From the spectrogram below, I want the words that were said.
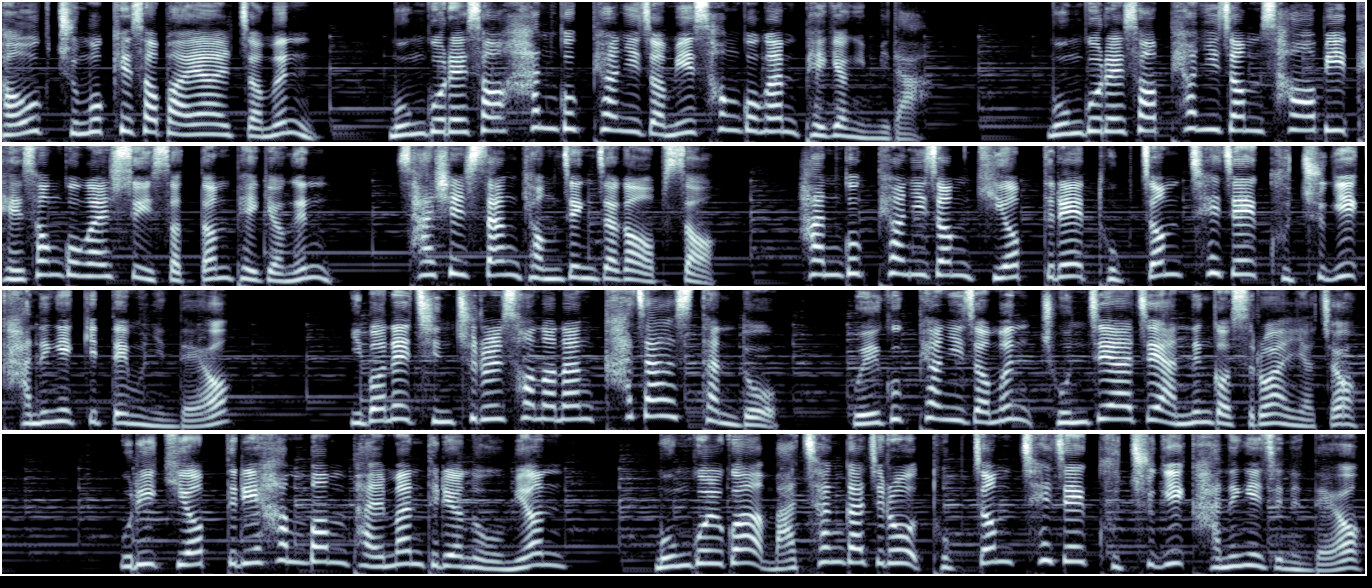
더욱 주목해서 봐야 할 점은 몽골에서 한국 편의점이 성공한 배경입니다. 몽골에서 편의점 사업이 대성공할 수 있었던 배경은 사실상 경쟁자가 없어 한국 편의점 기업들의 독점 체제 구축이 가능했기 때문인데요. 이번에 진출을 선언한 카자흐스탄도 외국 편의점은 존재하지 않는 것으로 알려져 우리 기업들이 한번 발만 들여놓으면 몽골과 마찬가지로 독점 체제 구축이 가능해지는데요.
